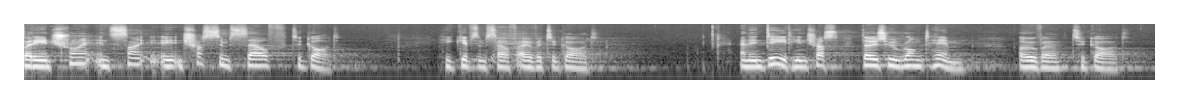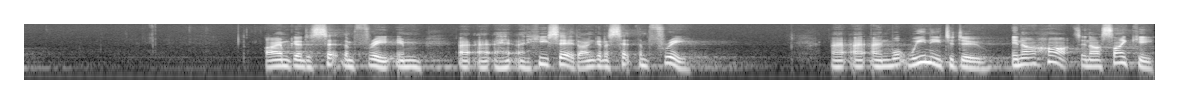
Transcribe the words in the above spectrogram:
but he entrusts himself to God. He gives himself over to God. And indeed, he entrusts those who wronged him over to God. I am going to set them free. And he said, I'm going to set them free. And what we need to do in our hearts, in our psyche,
